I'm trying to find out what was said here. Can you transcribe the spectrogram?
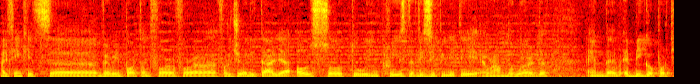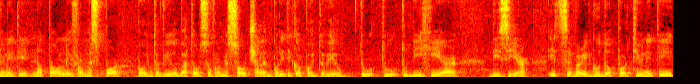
I think it's uh, very important for, for, uh, for Giro d'Italia also to increase the visibility around the world and a, a, big opportunity not only from a sport point of view but also from a social and political point of view to, to, to be here this year. It's a very good opportunity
